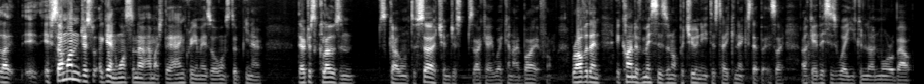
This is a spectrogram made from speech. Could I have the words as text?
like if someone just again wants to know how much their hand cream is or wants to you know they'll just close and go on to search and just say okay where can i buy it from? Rather than it kind of misses an opportunity to take a next step but it's like okay this is where you can learn more about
